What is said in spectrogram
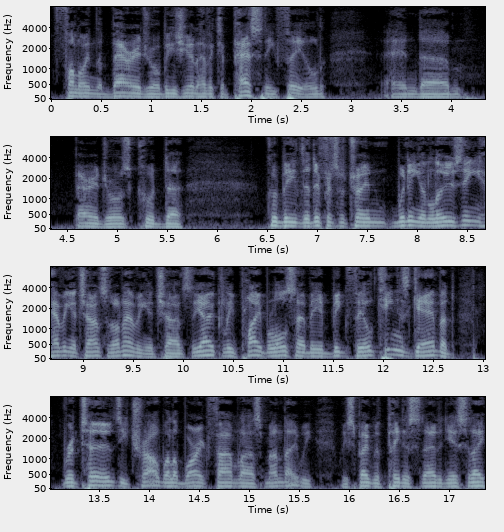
following the barrier draw because you're going to have a capacity field and um, barrier draws could. Uh, could be the difference between winning and losing, having a chance and not having a chance. The Oakley Plate will also be a big field. King's Gambit returns. He trialled well at Warwick Farm last Monday. We we spoke with Peter Snowden yesterday.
